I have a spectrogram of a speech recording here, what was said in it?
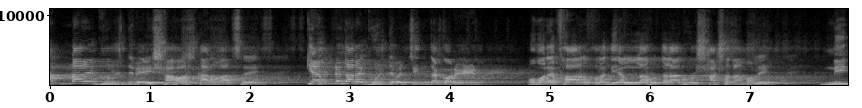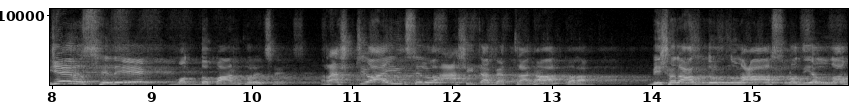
আপনারে ঘুষ দিবে সাহস কারও আছে? কেমনে তারে ঘুষ দেবে, চিন্তা করেন। ওমরে ফারুক রাদি আল্লাহ তালাহুর শাসনামলে নিজের ছেলে মদ্যপান করেছে। রাষ্ট্রীয় আইন ছিল আশিটা বেত্রাঘাত করা। মিশর আমদুল আস রদি আল্লাহ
